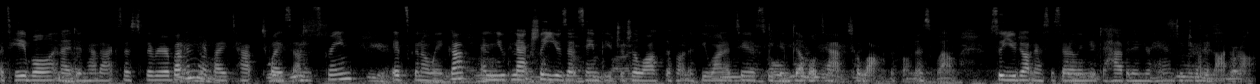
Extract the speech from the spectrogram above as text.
a table and I didn't have access to the rear button, if I tap twice on the screen, it's going to wake up. And you can actually use that same feature to lock the phone if you wanted to. So you can double tap to lock the phone as well. So you don't necessarily need to have it in your hand to turn it on or off.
